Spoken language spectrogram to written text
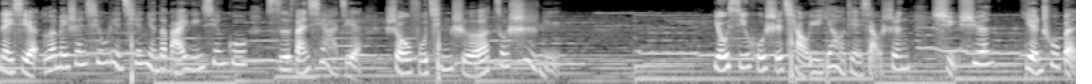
那些峨眉山修炼千年的白云仙姑思凡下界，收服青蛇做侍女。由西湖石巧遇药店小生许宣演出本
